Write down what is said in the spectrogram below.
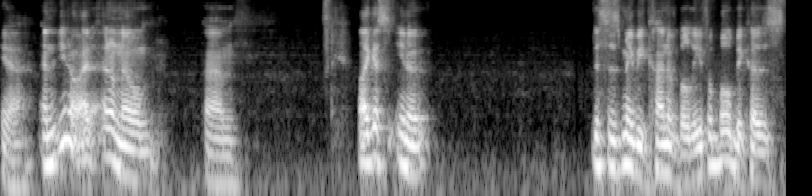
Yeah, and you know, I, I don't know. Um, well, I guess you know, this is maybe kind of believable because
